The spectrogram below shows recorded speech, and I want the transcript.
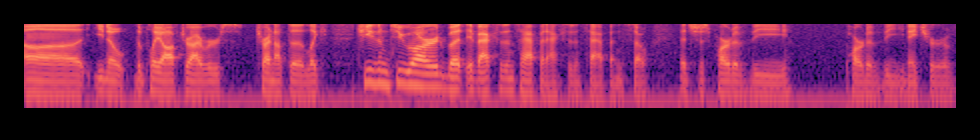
uh, you know the playoff drivers. Try not to like cheese them too hard but if accidents happen accidents happen. So it's just part of the part of the nature of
